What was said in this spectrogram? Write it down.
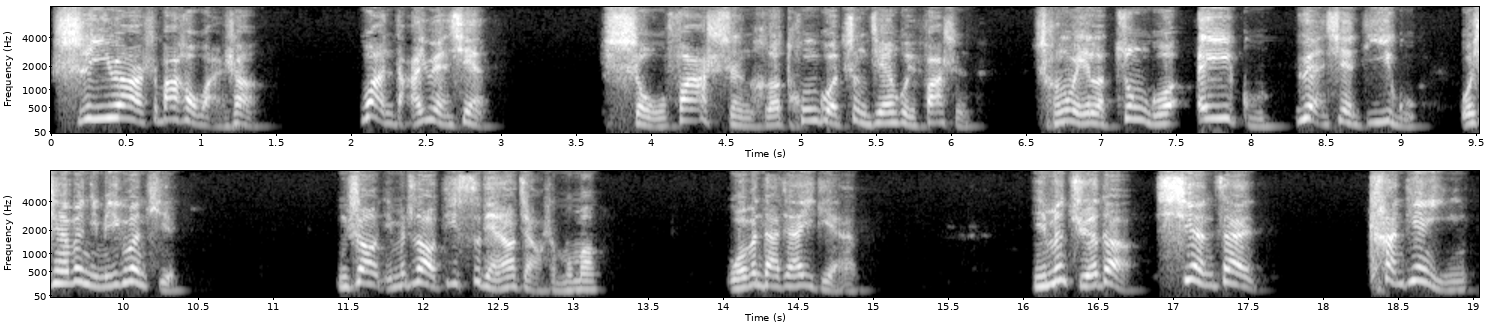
十一月二十八号晚上，万达院线首发审核通过证监会发审，成为了中国 A 股院线第一股。我现在问你们一个问题，你知道你们知道第四点要讲什么吗？我问大家一点，你们觉得现在看电影？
